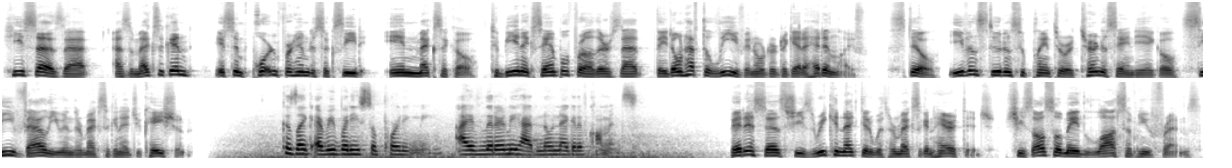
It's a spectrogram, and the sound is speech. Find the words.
He says that, as a Mexican, it's important for him to succeed in Mexico, to be an example for others that they don't have to leave in order to get ahead in life. Still, even students who plan to return to San Diego see value in their Mexican education. Because, like, everybody's supporting me. I've literally had no negative comments. Perez says she's reconnected with her Mexican heritage. She's also made lots of new friends,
